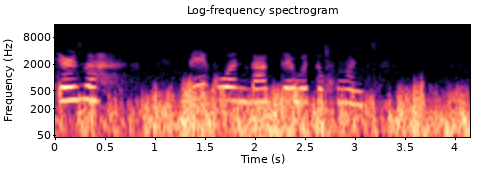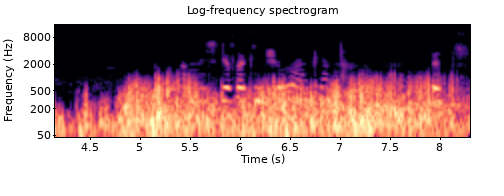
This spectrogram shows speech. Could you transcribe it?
there's a big one back there with the horns. Let me see if I can show it on camera. It's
